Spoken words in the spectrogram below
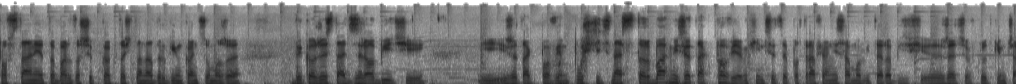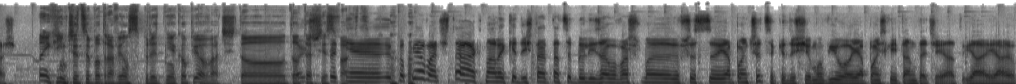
powstanie, to bardzo szybko ktoś to na drugim końcu może wykorzystać, zrobić i, i, że tak powiem, puścić nas z torbami, że tak powiem. Chińczycy potrafią niesamowite robić e, rzeczy w krótkim czasie. No i Chińczycy potrafią sprytnie kopiować, to, to no też jest fakt. kopiować, tak, no ale kiedyś tacy byli, zauważmy, wszyscy Japończycy, kiedyś się mówiło o japońskiej tandecie. Ja, ja, ja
